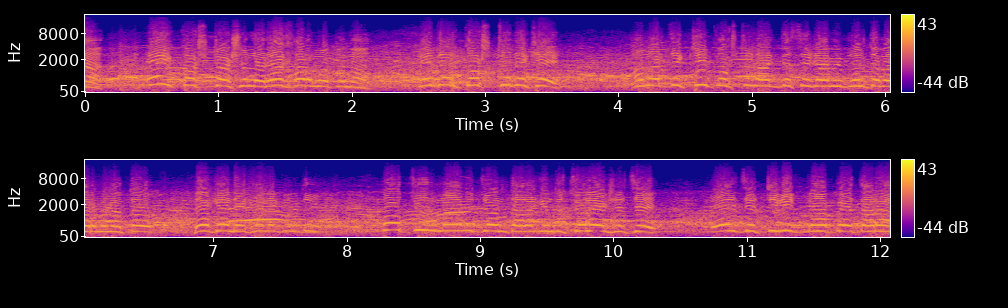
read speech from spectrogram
না। এই কষ্ট আসলে রাখার মতো না। এদের কষ্ট দেখে আমার যে কি কষ্ট লাগতেছে এটা আমি বলতে পারব না। তো দেখেন, এখানে কিন্তু প্রচুর মানুষজন তারা কিন্তু চলে এসেছে। এই যে টিকিট না পেয়ে তারা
